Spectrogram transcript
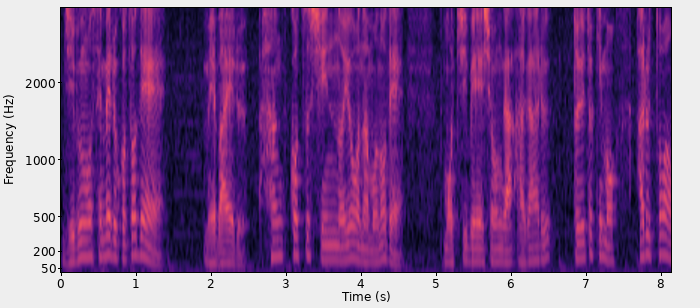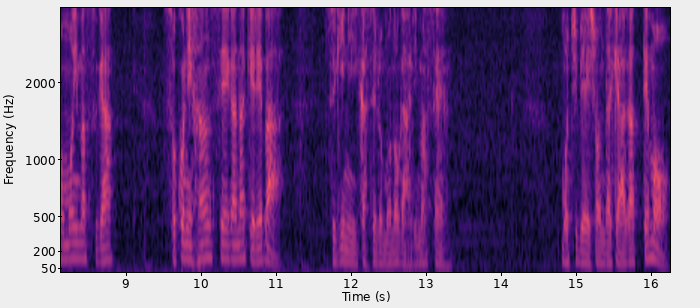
自分を責めることで芽生える反骨心のようなものでモチベーションが上がるという時もあるとは思いますがそこに反省がなければ次に活かせるものがありません。モチベーションだけ上がっても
